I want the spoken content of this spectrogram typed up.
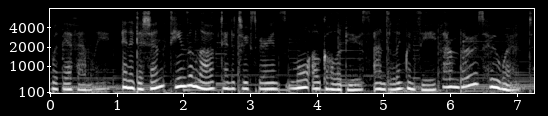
with their family. In addition, teens in love tended to experience more alcohol abuse and delinquency than those who weren't.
